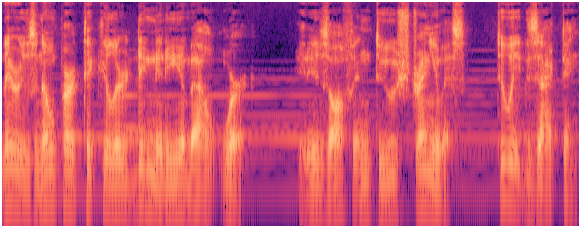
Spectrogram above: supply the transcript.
There is no particular dignity about work it is often too strenuous, too exacting.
